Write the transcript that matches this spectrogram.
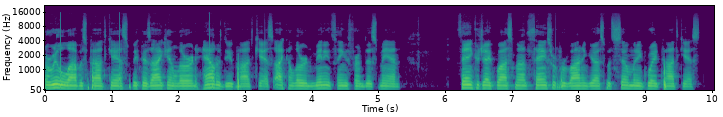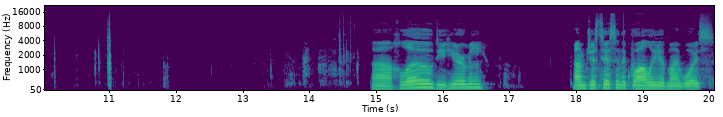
I really love his podcast because I can learn how to do podcasts. I can learn many things from this man. Thank you, Jack Wasman. Thanks for providing us with so many great podcasts. Uh, hello, do you hear me? I'm just testing the quality of my voice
